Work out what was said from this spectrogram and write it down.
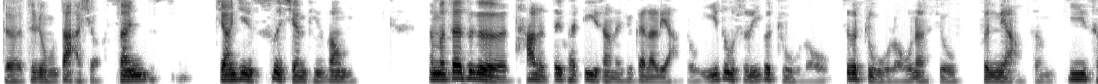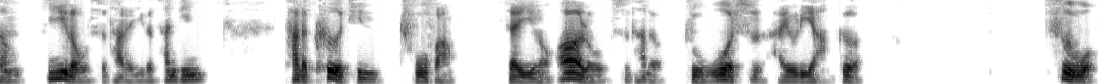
的这种大小，三将近四千平方米。那么在这个它的这块地上呢，就盖了两栋，一栋是一个主楼，这个主楼呢就分两层，一层一楼是它的一个餐厅，它的客厅、厨房在一楼，二楼是它的主卧室，还有两个次卧。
